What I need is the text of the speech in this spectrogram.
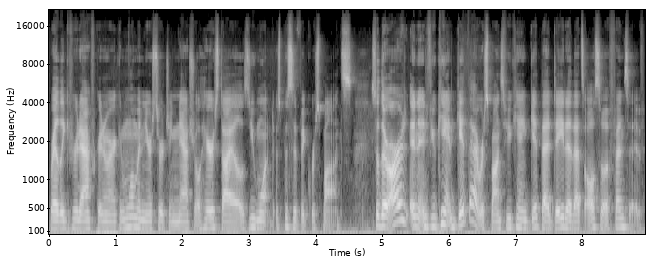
right? Like if you're an African American woman and you're searching natural hairstyles, you want a specific response. So there are, and if you can't get that response, if you can't get that data, that's also offensive,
